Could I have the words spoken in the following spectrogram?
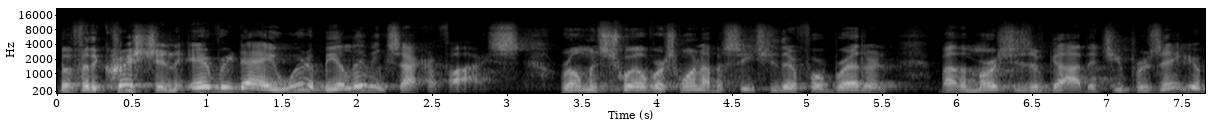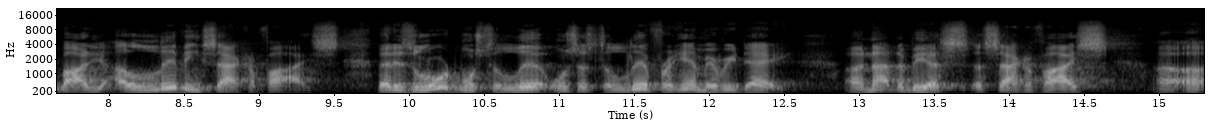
But for the Christian, every day we're to be a living sacrifice. Romans 12, verse 1 I beseech you, therefore, brethren, by the mercies of God, that you present your body a living sacrifice. That is, the Lord wants, to live, wants us to live for Him every day, uh, not to be a, a sacrifice uh,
